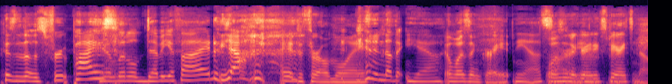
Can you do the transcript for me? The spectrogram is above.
because of those fruit pies. You're a little Debbie-ified. yeah, I had to throw them away. And another, yeah. It wasn't great. Yeah, it wasn't a great experience. No.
